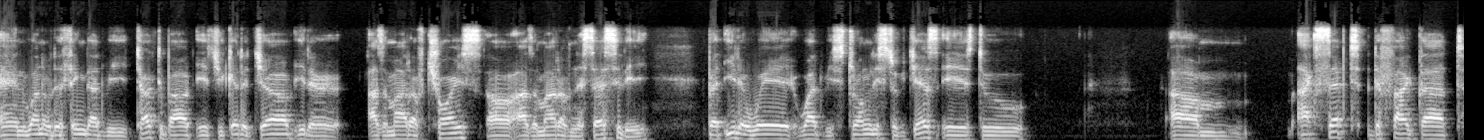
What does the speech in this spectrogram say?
And one of the things that we talked about is you get a job either as a matter of choice or as a matter of necessity. But either way, what we strongly suggest is to um, accept the fact that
